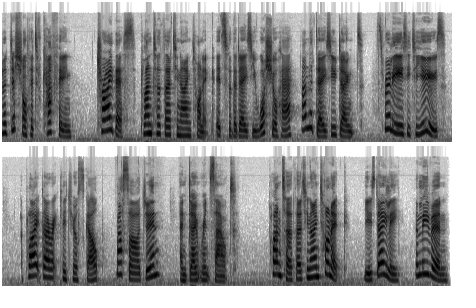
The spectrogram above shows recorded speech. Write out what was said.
an additional hit of caffeine. Try this Plantur 39 Tonic. It's for the days you wash your hair and the days you don't. It's really easy to use. Apply it directly to your scalp, massage in, and don't rinse out. Plantur 39 Tonic. Use daily and leave in.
